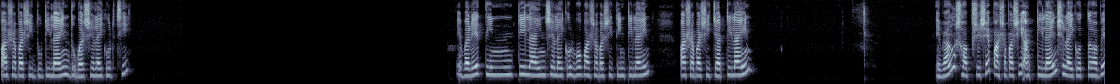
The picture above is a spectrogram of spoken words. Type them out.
পাশাপাশি দুটি লাইন দুবার সেলাই করছি। এবারে তিনটি লাইন সেলাই করব, পাশাপাশি তিনটি লাইন, পাশাপাশি চারটি লাইন। এবং সবশেষে পাশাপাশি আটটি লাইন সেলাই করতে হবে,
